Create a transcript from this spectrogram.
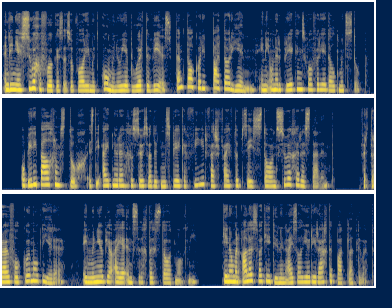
Indien jy so gefokus is op waar jy moet kom en hoe jy behoort te wees, dink dalk oor die pad daarheen en die onderbrekings waarvoor jy dalk moet stop. Op hierdie pelgrimstog is die uitnodiging soos wat dit in Spreuke 4 vers 5 tot 6 staan so gerusstellend. Vertrou volkome op die Here en moenie op jou eie insigte staat maak nie. Ken hom in alles wat jy doen en hy sal jou die regte pad laat loop.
